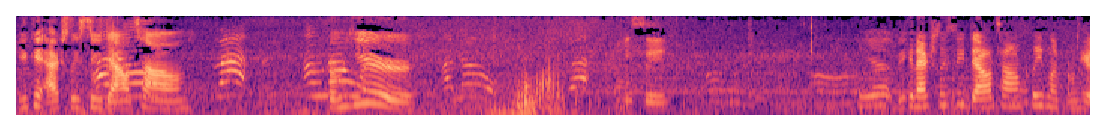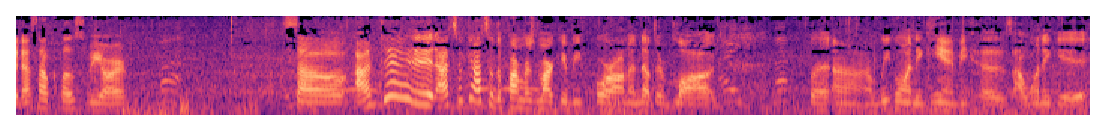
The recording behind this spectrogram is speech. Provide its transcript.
You can actually see downtown from here. Let me see. Yep, you can actually see downtown Cleveland from here. That's how close we are. So I did. I took y'all to the farmer's market before on another vlog. But um, we going again because I want to get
